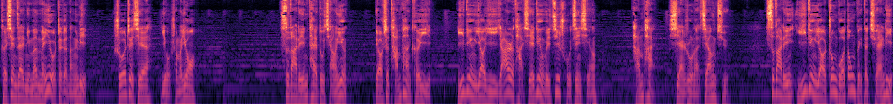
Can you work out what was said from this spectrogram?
可现在你们没有这个能力，说这些有什么用？斯大林态度强硬，表示谈判可以，一定要以雅尔塔协定为基础进行。谈判陷入了僵局，斯大林一定要中国东北的权利，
